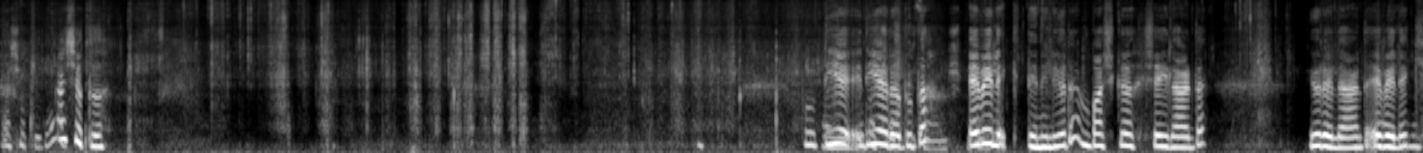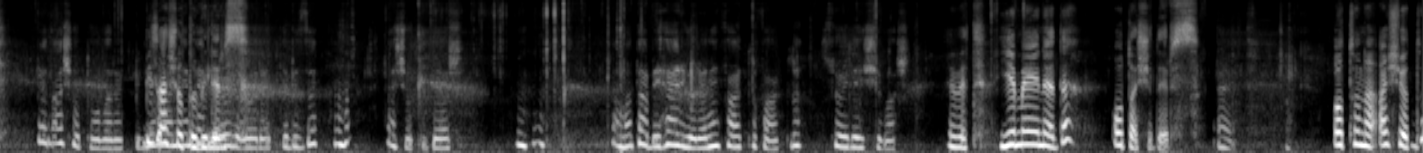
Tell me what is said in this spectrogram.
Ha şu kadar. Aşatı. Bu diye, diğer adı da evelek deniliyor değil mi? Başka şeylerde, yörelerde evelek. Ben aşotu olarak biliyorum. Biz aşotu biliriz. Öyle öğretti bize. aşotu der. Ama tabii her yörenin farklı farklı söyleyişi var. Evet. Yemeğine de o taşı deriz. Evet. Otuna aşotu,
